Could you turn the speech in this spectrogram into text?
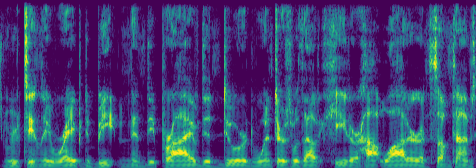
routinely raped, beaten, and deprived, endured winters without heat or hot water, and sometimes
